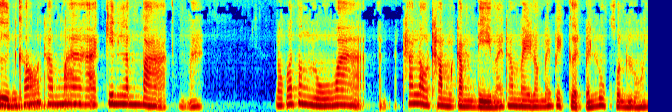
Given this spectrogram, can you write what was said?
อื่นเขาทำมาหากินลำบากมาเราก็ต้องรู้ว่า ถ้าเราทำกรรมดีไว้ทำไมเราไม่ไปเกิดเป็นลูกคนรวย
